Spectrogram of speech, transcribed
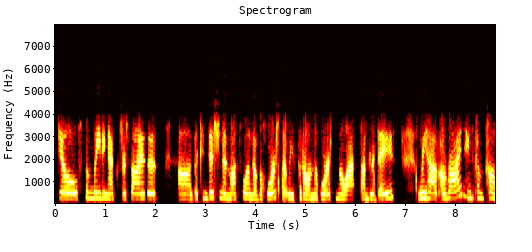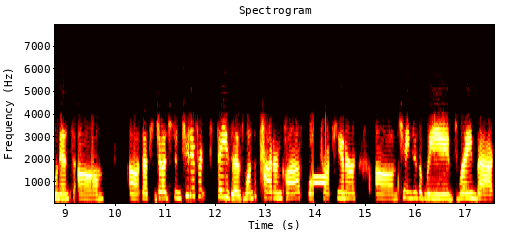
skills, some leading exercises, uh, the condition and muscling of the horse that we've put on the horse in the last hundred days. We have a riding component um, uh, that's judged in two different phases. One's a pattern class, walk, trot, canter, um, changes of leads, rein back,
